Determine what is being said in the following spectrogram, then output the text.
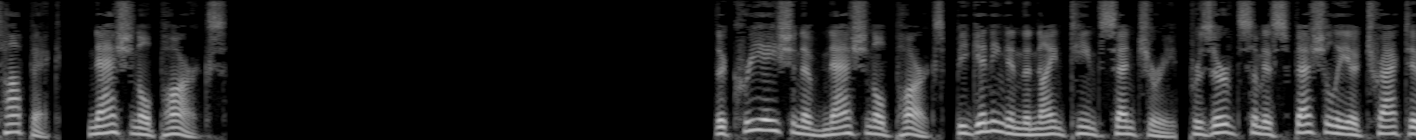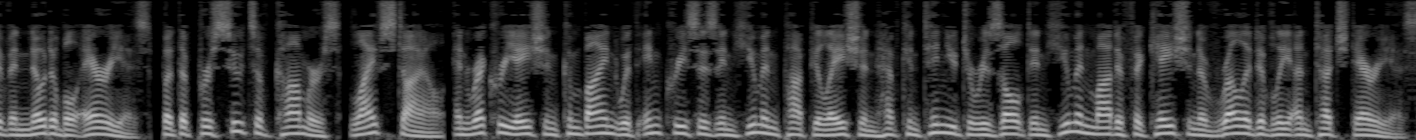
Topic: National parks. The creation of national parks, beginning in the 19th century, preserved some especially attractive and notable areas, but the pursuits of commerce, lifestyle, and recreation combined with increases in human population have continued to result in human modification of relatively untouched areas.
